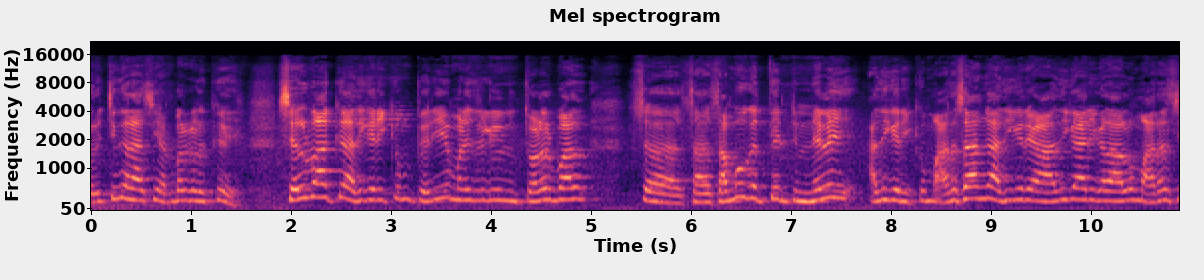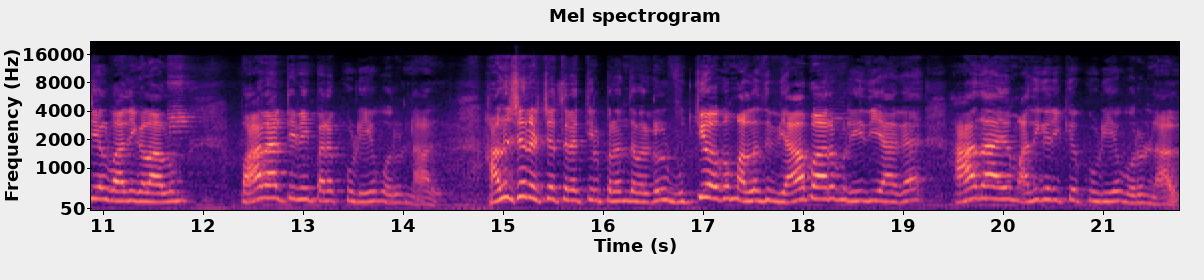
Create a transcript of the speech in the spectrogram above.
விருச்சிக ராசி அன்பர்களுக்கு செல்வாக்கு அதிகரிக்கும். பெரிய மனிதர்களின் தொடர்பால் சமூகத்தின் நிலை அதிகரிக்கும். அரசாங்க அதிகாரி அதிகாரிகளாலும் அரசியல்வாதிகளாலும் பாராட்டினை பெறக்கூடிய ஒரு நாள். அனுஷ நட்சத்திரத்தில் பிறந்தவர்கள் உத்தியோகம் அல்லது வியாபாரம் ரீதியாக ஆதாயம் அதிகரிக்கக்கூடிய ஒரு நாள்.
